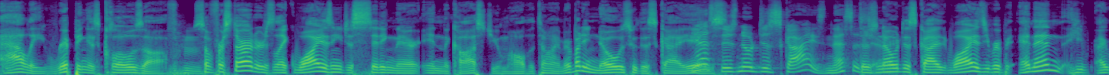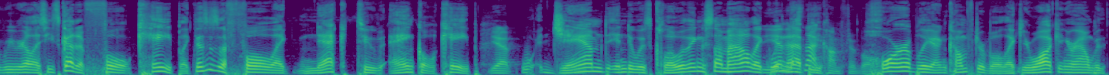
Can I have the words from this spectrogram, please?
alley, ripping his clothes off. Mm-hmm. So for starters, like, why isn't he just sitting there in the costume all the time? Everybody knows who this guy is. Yes, there's no disguise necessary. There's no disguise. Why is he ripping? And then he, I, we realize he's got a full cape. Like this is a full like neck to ankle cape Yep. w- jammed into his clothing somehow. Like Yeah, wouldn't that's that not be comfortable. horribly uncomfortable? Like you're walking around with,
